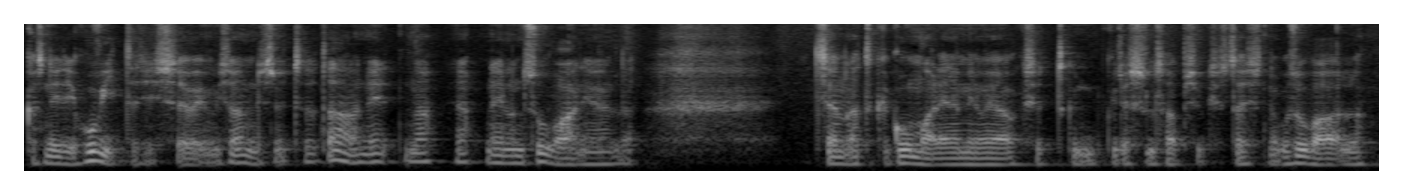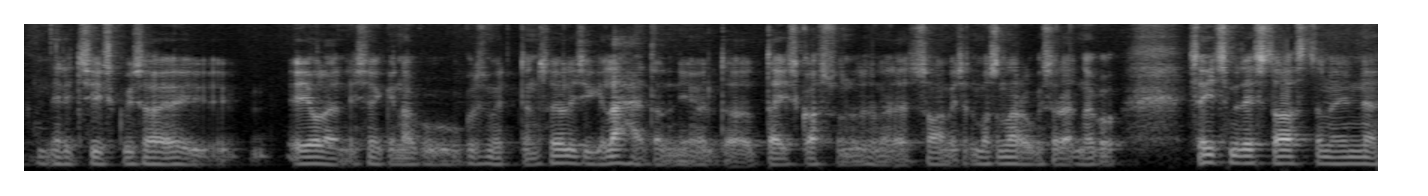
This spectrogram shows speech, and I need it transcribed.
kas neid ei huvita siis see või mis on, siis nad ütlevad, aa, neid noh, jah, neil on suva nii-öelda see on natuke kummaline minu jaoks, et kuidas sul saab sihukesest asjast nagu suva olla, eriti siis, kui sa ei, ei ole isegi nagu, kuidas ma ütlen, sa ei ole isegi lähedal nii-öelda täiskasvanule saamisel, ma saan aru, kui sa oled nagu seitsmeteistaastane on ju.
